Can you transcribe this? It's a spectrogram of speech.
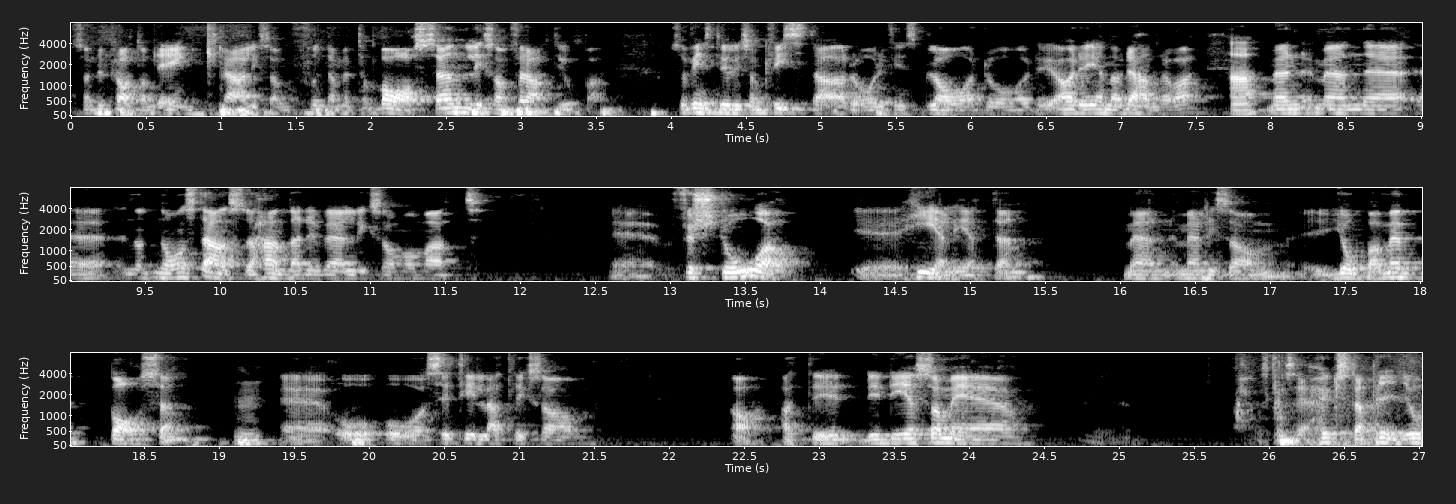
som du pratar om, det enkla, liksom basen liksom för alltihopa. Så finns det ju liksom kvistar och det finns blad och det, ja, det ena och det andra. Va? Ja. Men, men eh, eh, nå- någonstans så handlar det väl liksom om att eh, förstå eh, helheten men, men liksom jobba med basen Mm. eh, och, och se till att liksom ja, att det, det är det som är eh, ska säga, högsta prio.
